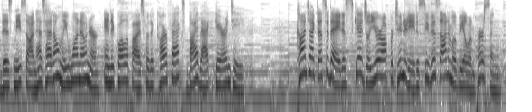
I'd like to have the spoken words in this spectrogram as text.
This Nissan has had only one owner and it qualifies for the Carfax buyback guarantee. Contact us today to schedule your opportunity to see this automobile in person.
